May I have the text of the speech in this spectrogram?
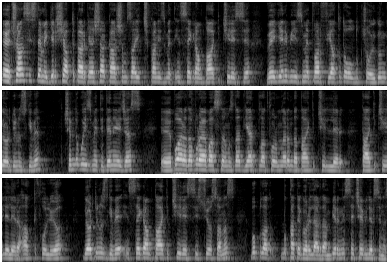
Evet şu an sisteme giriş yaptık arkadaşlar. Karşımıza ilk çıkan hizmet Instagram takipçi hilesi ve yeni bir hizmet var. Fiyatı da oldukça uygun gördüğünüz gibi. Şimdi bu hizmeti deneyeceğiz. Ee, bu arada buraya bastığımızda diğer platformların da takipçi hileleri, takipçi hileleri aktif oluyor. Gördüğünüz gibi Instagram takipçi hilesi istiyorsanız bu plat, bu kategorilerden birini seçebilirsiniz.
